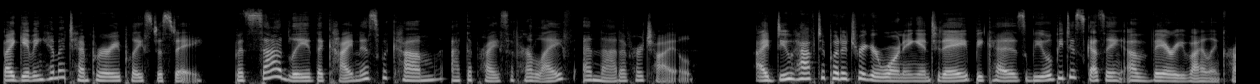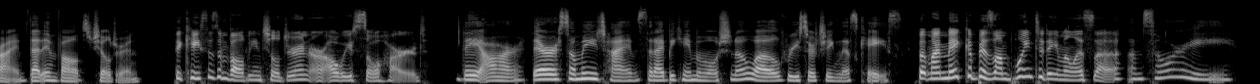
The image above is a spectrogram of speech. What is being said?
by giving him a temporary place to stay. But sadly, the kindness would come at the price of her life and that of her child. I do have to put a trigger warning in today because we will be discussing a very violent crime that involves children. The cases involving children are always so hard. They are. There are so many times that I became emotional while researching this case. But my makeup is on point today, Melissa. I'm sorry.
